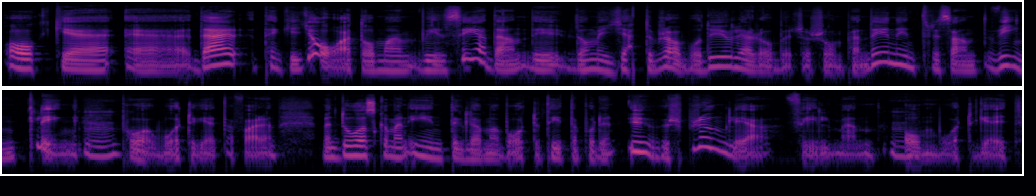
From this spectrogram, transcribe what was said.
Och eh, eh, där tänker jag att om man vill se den, det, de är jättebra, både Julia Roberts och Sean Penn. Det är en intressant vinkling Mm. på Watergate-affären. Men då ska man inte glömma bort att titta på den ursprungliga filmen Mm. om Watergate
